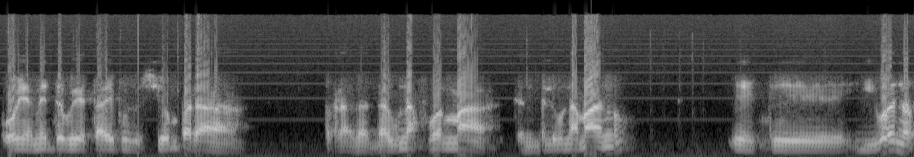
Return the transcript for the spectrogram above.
obviamente voy a estar a disposición para, para de alguna forma tenderle una mano, este, y bueno,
